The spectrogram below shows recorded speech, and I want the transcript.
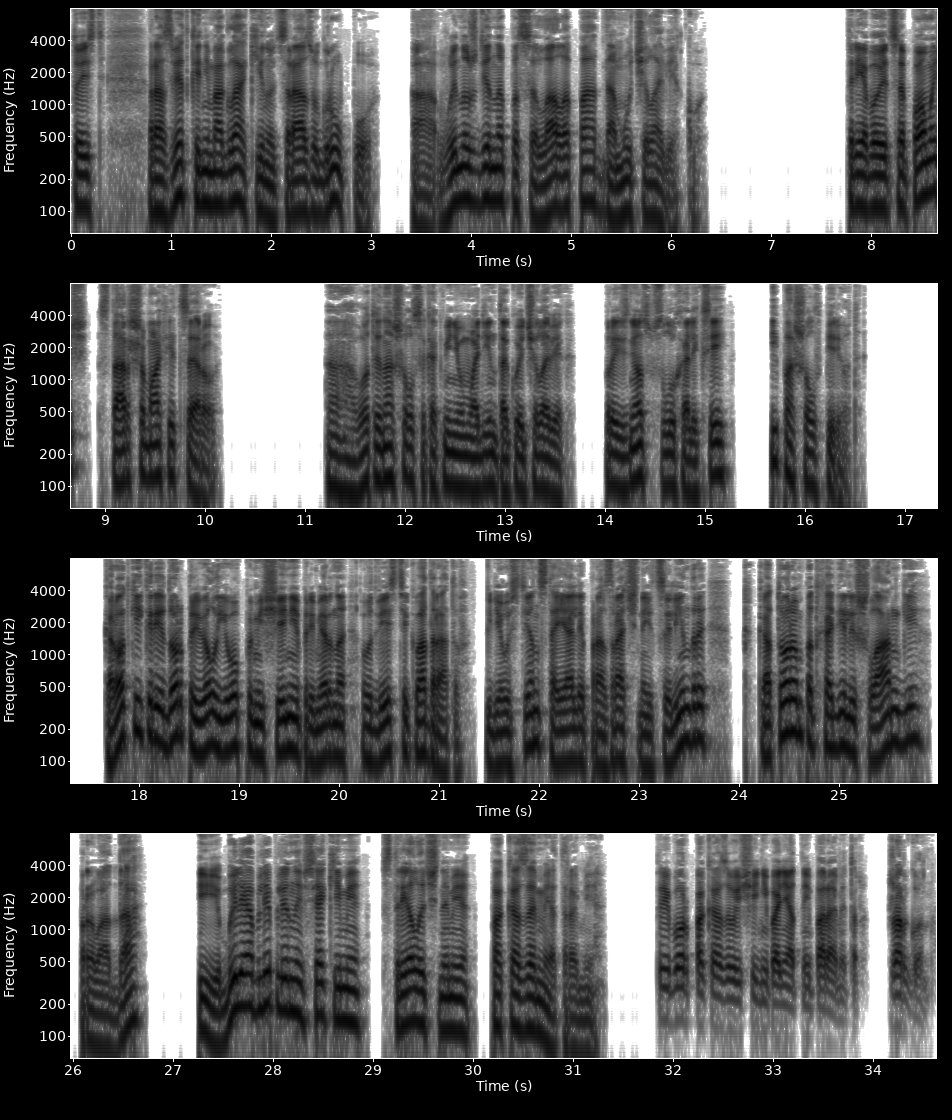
То есть разведка не могла кинуть сразу группу, а вынужденно посылала по одному человеку. Требуется помощь старшему офицеру. А, вот и нашелся как минимум один такой человек, произнес вслух Алексей и пошел вперед. Короткий коридор привел его в помещение примерно в 200 квадратов, где у стен стояли прозрачные цилиндры, к которым подходили шланги, провода и были облеплены всякими стрелочными показометрами. Прибор, показывающий непонятный параметр. Жаргон.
